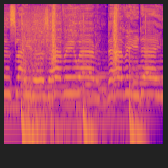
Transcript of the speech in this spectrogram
And sliders everywhere and every day.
